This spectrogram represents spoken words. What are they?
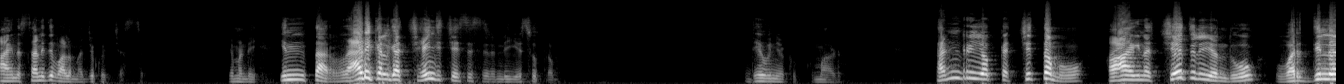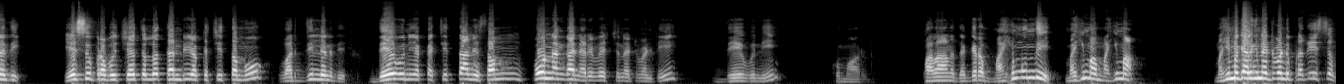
ఆయన సన్నిధి వాళ్ళ మధ్యకు వచ్చేస్తుంది. ఏమండి? ఇంత రాడికల్గా చేంజ్ చేసేసారండి యేసు ప్రభు. దేవుని యొక్క కుమారుడు. తండ్రి యొక్క చిత్తము ఆయన చేతులు యందు వర్ధిల్లినది. యేసు ప్రభు చేతుల్లో తండ్రి యొక్క చిత్తము వర్ధిల్లినది. దేవుని యొక్క చిత్తాన్ని సంపూర్ణంగా నెరవేర్చినటువంటి దేవుని కుమారుడు. ఫలానా దగ్గర మహిమ ఉంది. మహిమ మహిమ. మహిమ కలిగినటువంటి ప్రదేశం.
